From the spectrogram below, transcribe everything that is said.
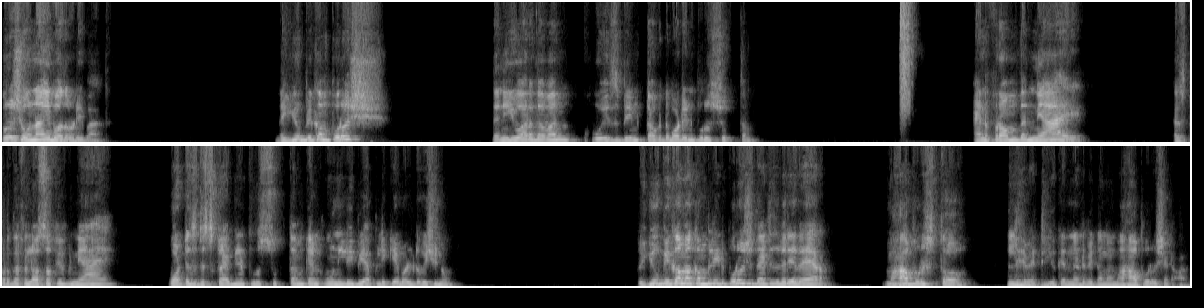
पुरुष होना ही बहुत बड़ी बात you become purush then you are the one who is being talked about in purush suktam and from the nyay as per the philosophy of nyay what is described in Purush Suktam can only be applicable to Vishnu. You become a complete Purush, that is very rare. Mahapurush to leave it. You cannot become a Mahapurush at all.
